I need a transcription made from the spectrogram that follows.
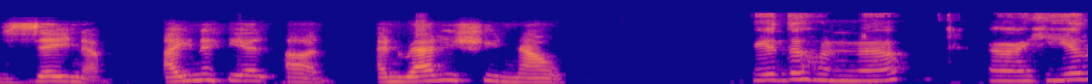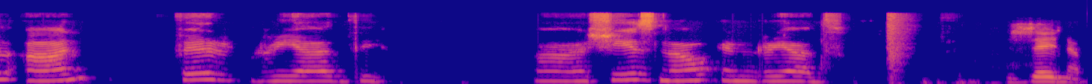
Zainab, aina hiya al-an. And where is she now? Hunna, uh, an fir Riyadh. Uh, she is now in Riyadh. Zainab,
